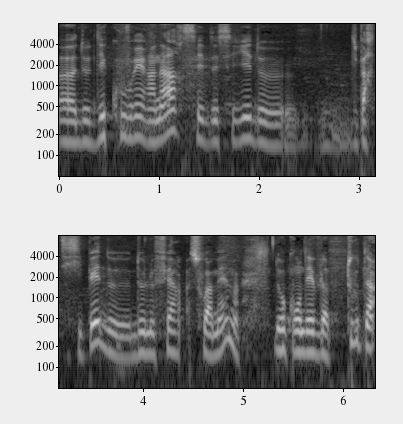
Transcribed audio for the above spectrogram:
euh, de découvrir un art, c'est d'essayer d'y participer, de, le faire soi-même. Donc, on développe tout un,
